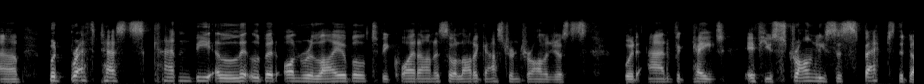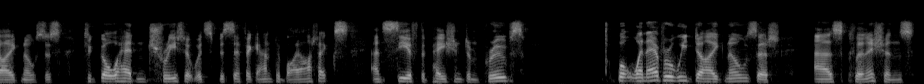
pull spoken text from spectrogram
Um, but breath tests can be a little bit unreliable, to be quite honest. So, a lot of gastroenterologists would advocate, if you strongly suspect the diagnosis, to go ahead and treat it with specific antibiotics and see if the patient improves. But whenever we diagnose it as clinicians,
